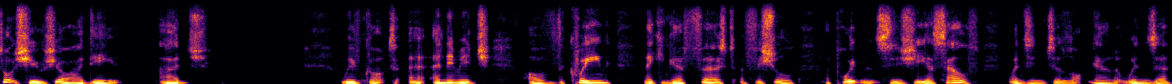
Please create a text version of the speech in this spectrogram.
TalkShoe Show ID badge we've got uh, an image of the Queen making her first official appointment since she herself went into lockdown at Windsor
